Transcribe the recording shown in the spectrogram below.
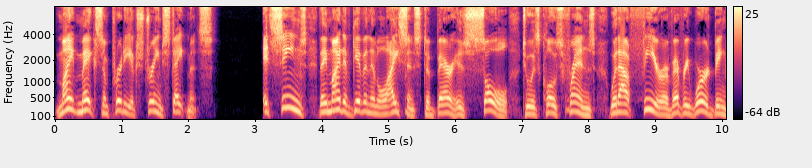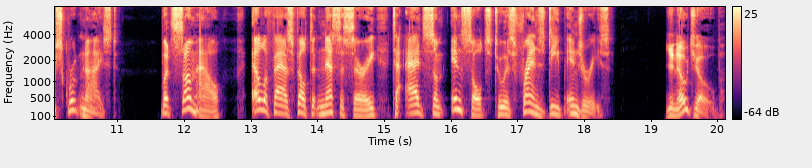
might make some pretty extreme statements. It seems they might have given him license to bare his soul to his close friends without fear of every word being scrutinized. But somehow, Eliphaz felt it necessary to add some insults to his friend's deep injuries. You know, Job,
